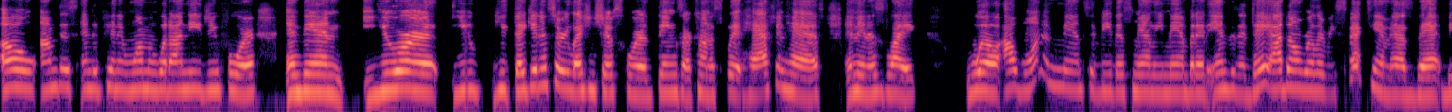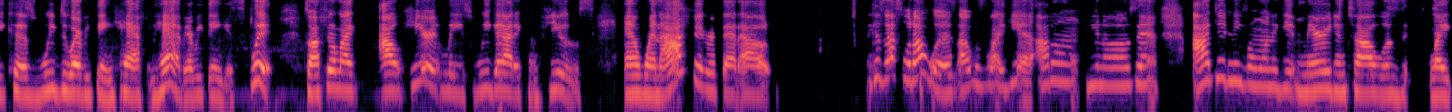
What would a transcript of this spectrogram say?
oh, I'm this independent woman. What I need you for, and then you're you you they get into relationships where things are kind of split half and half, and then it's like. Well, I want a man to be this manly man, but at the end of the day, I don't really respect him as that because we do everything half and half. Everything is split. So I feel like out here, at least, we got it confused. And when I figured that out, because that's what I was. I was like, yeah, I don't, you know what I'm saying? I didn't even want to get married until I was like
